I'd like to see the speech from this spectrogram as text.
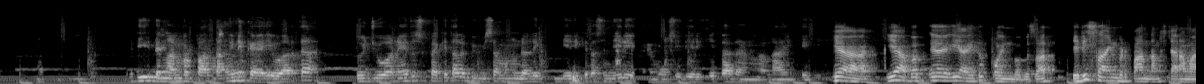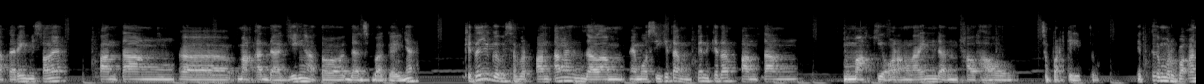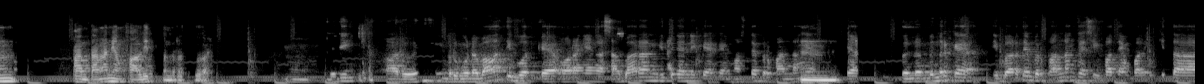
Jadi dengan berpantang ini kayak ibaratnya tujuannya itu supaya kita lebih bisa mengendalikan diri kita sendiri, emosi diri kita dan lain-lain kayak gitu. Ya, ya, ya, ya itu poin bagus banget. Jadi selain berpantang secara materi, misalnya pantang uh, makan daging atau dan sebagainya, kita juga bisa berpantang dalam emosi kita. Mungkin kita pantang memaki orang lain dan hal-hal seperti itu. Itu merupakan pantangan yang valid menurut gue. Hmm, jadi, aduh, ini berguna banget nih buat kayak orang yang nggak sabaran gitu ya nih kayak, kayak maksudnya berpantangnya Hmm. ya bener-bener kayak ibaratnya berpantang kayak sifat yang paling kita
